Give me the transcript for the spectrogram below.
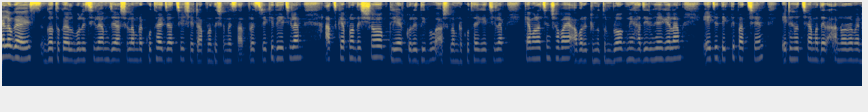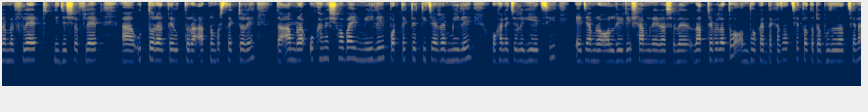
হ্যালো গাইস গতকাল বলেছিলাম যে আসলে আমরা কোথায় যাচ্ছি সেটা আপনাদের সামনে সারপ্রাইজ রেখে দিয়েছিলাম। আজকে আপনাদের সব ক্লিয়ার করে দিব আসলে আমরা কোথায় গিয়েছিলাম কেমন আছেন সবাই? আবার একটা নতুন ব্লগ নিয়ে হাজির হয়ে গেলাম। এই যে দেখতে পাচ্ছেন, এটা হচ্ছে আমাদের আনোয়ারা ম্যাডামের ফ্ল্যাট নিজস্ব ফ্ল্যাট উত্তরাতে, উত্তরা আট নম্বর সেক্টরে তা আমরা ওখানে সবাই মিলে, প্রত্যেকটা টিচাররা মিলে ওখানে চলে গিয়েছি। এই যে আমরা অলরেডি সামনের আসলে রাত্রেবেলা তো অন্ধকার দেখা যাচ্ছে, ততটা বোঝা যাচ্ছে না।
